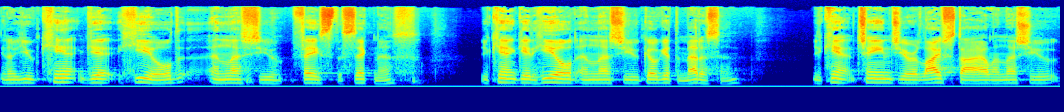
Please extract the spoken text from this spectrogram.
You know, you can't get healed unless you face the sickness. You can't get healed unless you go get the medicine. You can't change your lifestyle unless you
